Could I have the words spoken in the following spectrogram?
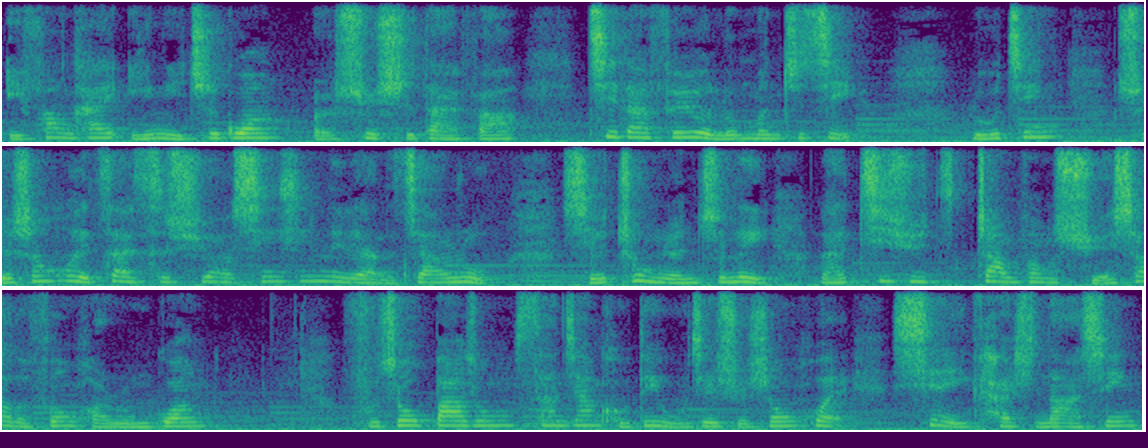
已放开旖旎之光而蓄势待发，期待飞跃龙门之际。如今学生会再次需要新兴力量的加入，携众人之力来继续绽放学校的风华荣光。福州八中三江口第五届学生会现已开始纳新。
